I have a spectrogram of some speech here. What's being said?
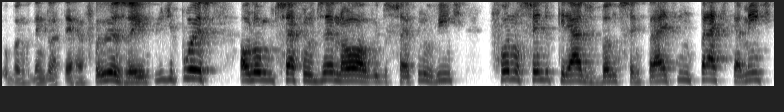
o Banco da Inglaterra foi o exemplo, e depois, ao longo do século XIX e do século XX, foram sendo criados bancos centrais em praticamente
